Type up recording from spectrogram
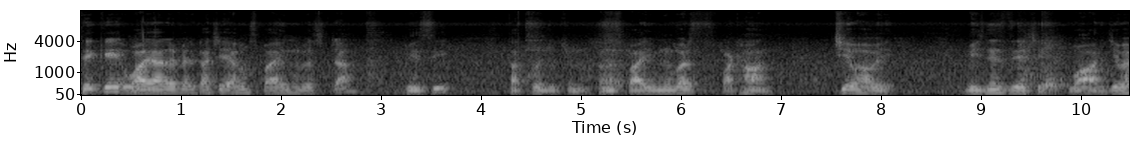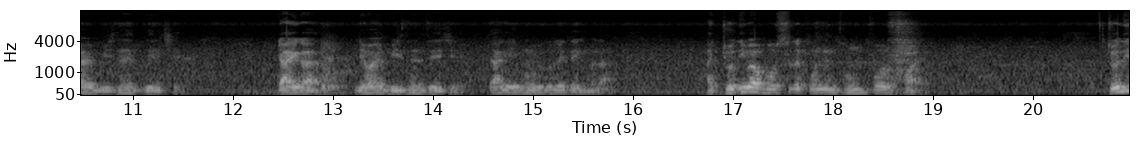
থেকে ওয়াইআরএফ এর কাছে এখন স্পাই ইউনিভার্সটা বেশি তাৎপর্যপূর্ণ কারণ স্পাই ইউনিভার্স পাঠান যেভাবে বিজনেস দিয়েছে ওয়ার যেভাবে বিজনেস দিয়েছে টাইগার যেভাবে বিজনেস দিয়েছে তাকে এই মুভিগুলোই দেখবে না? আর যদি বা ভবিষ্যতে কোনদিন ধুম ফোর হয়, যদি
